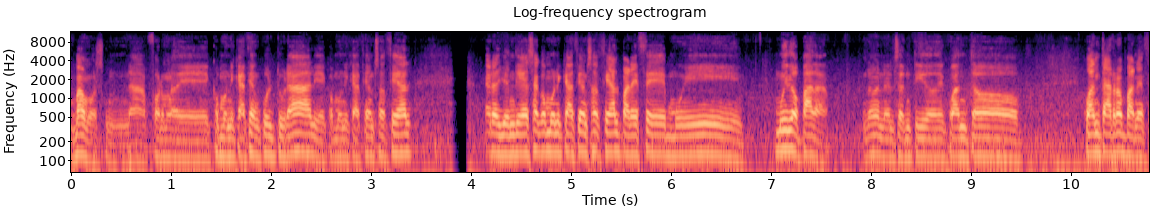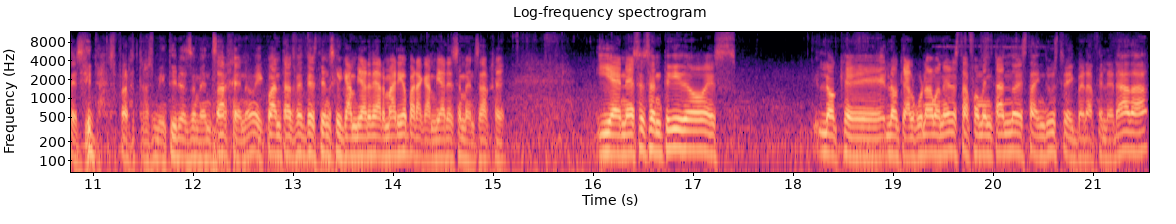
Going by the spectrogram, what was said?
vamos, una forma de comunicación cultural y de comunicación social, pero hoy en día esa comunicación social parece muy, muy dopada, ¿no? en el sentido de cuánto, cuánta ropa necesitas para transmitir ese mensaje ¿no? y cuántas veces tienes que cambiar de armario para cambiar ese mensaje. Y en ese sentido es lo que, lo que de alguna manera está fomentando esta industria hiperacelerada,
